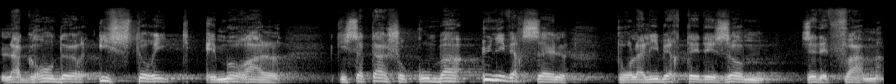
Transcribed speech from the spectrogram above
la grandeur historique et morale qui s'attache au combat universel pour la liberté des hommes et des femmes.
